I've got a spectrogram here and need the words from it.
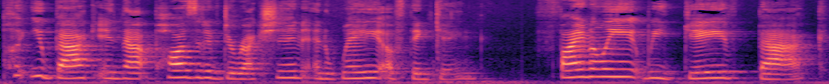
put you back in that positive direction and way of thinking. Finally, we gave back.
